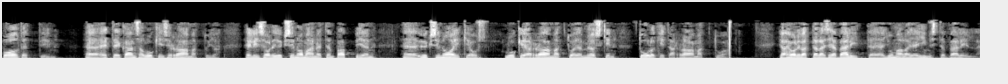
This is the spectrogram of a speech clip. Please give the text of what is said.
poltettiin, ettei kansa lukisi raamattuja. Eli se oli yksinomaan näiden pappien yksin oikeus lukea raamattua ja myöskin tulkita raamattua. Ja he olivat tällaisia välittäjiä Jumalan ja ihmisten välillä.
